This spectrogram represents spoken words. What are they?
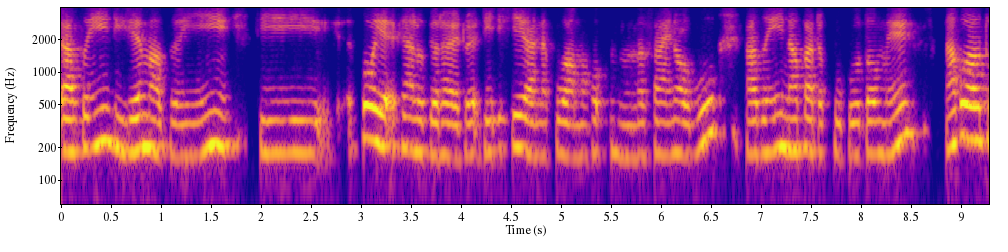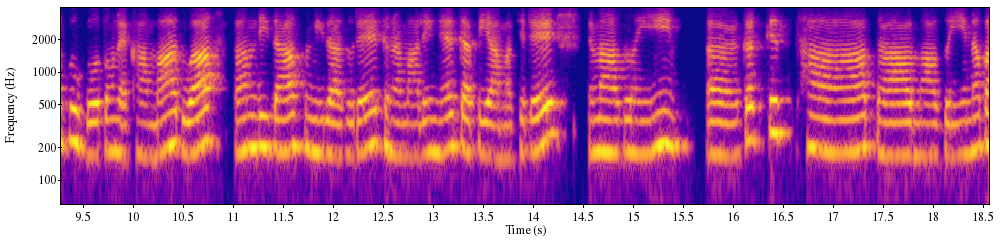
ဒါဆိုရင်ဒီထဲမှာဆိုရင်ဒီကိုယ့်ရဲ့အခန်းလို့ပြောထားတဲ့အတွက်ဒီအရှိရနှစ်ခုကမဟုတ်မဆိုင်တော့ဘူးဒါဆိုရင်နောက်ကတစ်ခုကိုသုံးမယ်နောက်ကတစ်ခုကိုသုံးတဲ့အခါမှာသူကဗမတိတာစမိတာဆိုတဲ့ grammar လေးနဲ့ကပ်ပြရမှာဖြစ်တယ်ဒီမှာဆိုရင်အဲကကစ်သာဒါမှာဆိုရင်နောက်က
